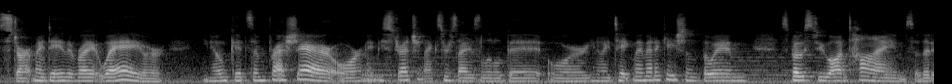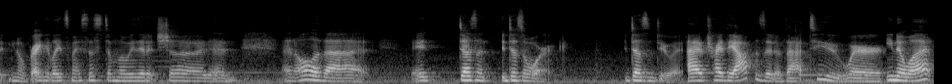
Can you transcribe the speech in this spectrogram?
start my day the right way, or, you know, get some fresh air, or maybe stretch and exercise a little bit, or, you know, I take my medications the way I'm supposed to on time so that it, you know, regulates my system the way that it should, and, and all of that, it doesn't, it doesn't work it doesn't do it. I've tried the opposite of that too, where, you know what,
